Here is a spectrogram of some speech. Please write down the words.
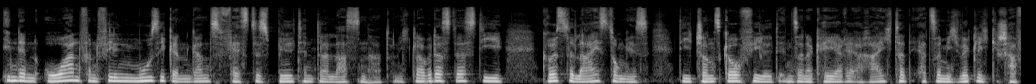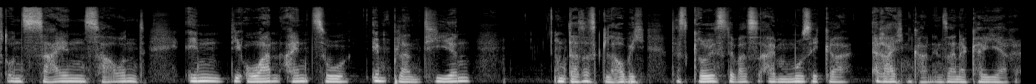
in den Ohren von vielen Musikern ein ganz festes Bild hinterlassen hat. Und ich glaube, dass das die größte Leistung ist, die John Schofield in seiner Karriere erreicht hat. Er hat es nämlich wirklich geschafft, uns seinen Sound in die Ohren einzuimplantieren und das ist, glaube ich, das Größte, was ein Musiker erreichen kann in seiner Karriere.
